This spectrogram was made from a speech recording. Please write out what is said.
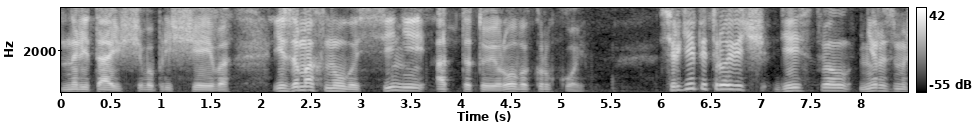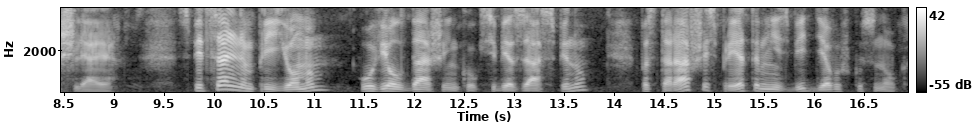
налетающего Плещеева и замахнулась синей от татуировок рукой. Сергей Петрович действовал не размышляя. Специальным приемом увел Дашеньку к себе за спину, постаравшись при этом не сбить девушку с ног.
